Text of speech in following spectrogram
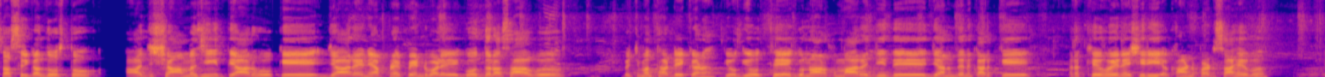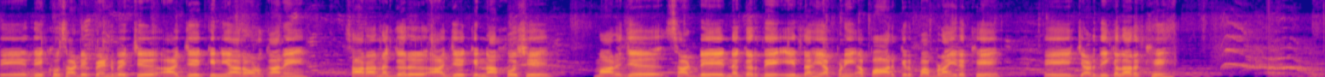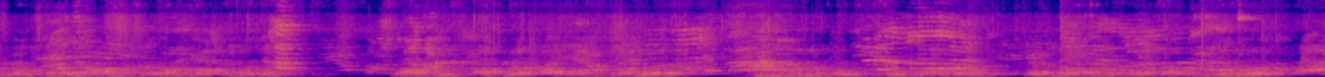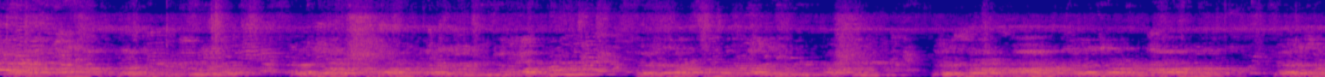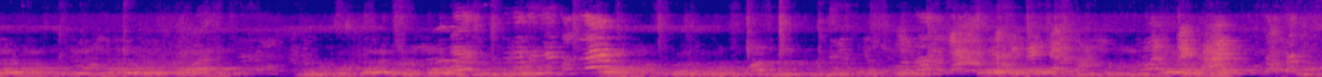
ਸਤਿ ਸ੍ਰੀ ਅਕਾਲ ਦੋਸਤੋ। ਅੱਜ ਸ਼ਾਮ ਅਸੀਂ ਤਿਆਰ ਹੋ ਕੇ ਜਾ ਰਹੇ ਨੇ ਆਪਣੇ ਪਿੰਡ ਵਾਲੇ ਗੁਰਦੁਆਰਾ ਸਾਹਿਬ ਵਿੱਚ ਮੱਥਾ ਟੇਕਣ, ਕਿਉਂਕਿ ਉੱਥੇ ਗੁਰੂ ਨਾਨਕ ਮਹਾਰਾਜ ਜੀ ਦੇ ਜਨਮ ਦਿਨ ਕਰਕੇ ਰੱਖੇ ਹੋਏ ਨੇ ਸ੍ਰੀ ਅਖੰਡ ਪਾਠ ਸਾਹਿਬ। ਤੇ ਦੇਖੋ ਸਾਡੇ ਪਿੰਡ ਵਿੱਚ ਅੱਜ ਕਿੰਨੀਆਂ ਰੌਣਕਾਂ ਨੇ। ਸਾਰਾ ਨਗਰ ਅੱਜ ਕਿੰਨਾ ਖੁਸ਼ ਹੈ ਮਹਾਰਾਜ, ਸਾਡੇ ਨਗਰ ਤੇ ਇਦਾਂ ਹੀ ਆਪਣੀ ਅਪਾਰ ਕਿਰਪਾ ਬਣਾਈ ਰੱਖੇ ਤੇ ਚੜ੍ਹਦੀ ਕਲਾ ਰੱਖੇ।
